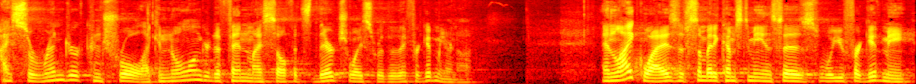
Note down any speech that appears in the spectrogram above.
I surrender control. I can no longer defend myself. It's their choice whether they forgive me or not. And likewise, if somebody comes to me and says, Will you forgive me?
